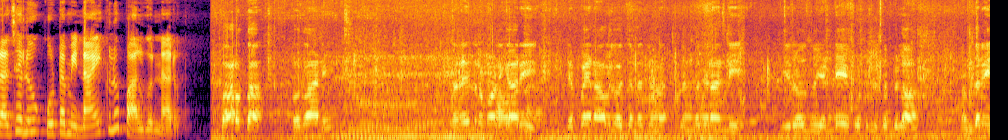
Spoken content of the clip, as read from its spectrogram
ప్రజలు కూటమి నాయకులు పాల్గొన్నారు. భారత ప్రధాని నరేంద్ర మోడీ గారి డెబ్బై నాలుగవ జన్మదిన జన్మదినాన్ని ఈరోజు ఎన్డీఏ కుటుంబ సభ్యుల అందరి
